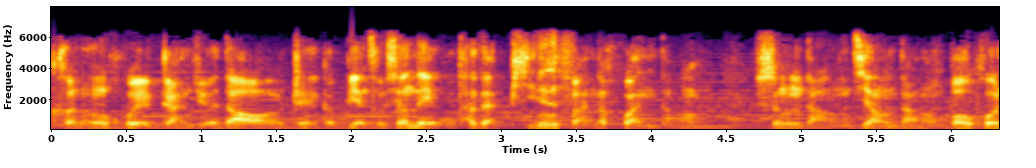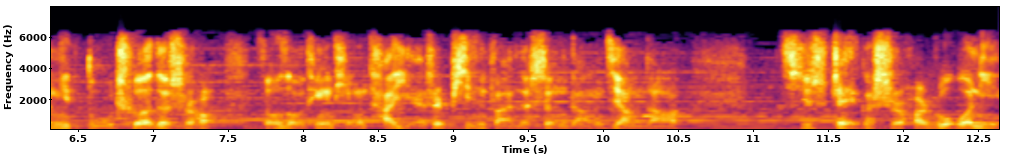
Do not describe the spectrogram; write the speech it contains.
可能会感觉到这个变速箱内部它在频繁的换挡、升档、降档，包括你堵车的时候走走停停，它也是频繁的升档、降档。其实这个时候，如果你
